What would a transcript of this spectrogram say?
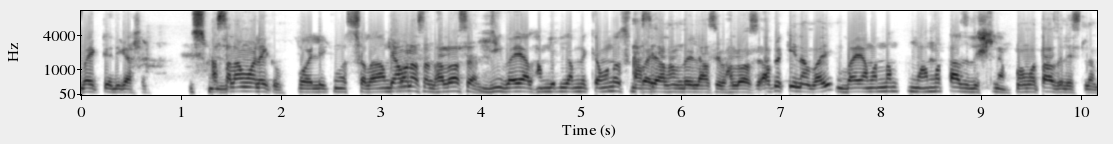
বা একটু এদিকে আসেন। আসসালামু আলাইকুম। ওয়ালাইকুম আসসালাম। কেমন আছেন? ভালো আছেন? জি ভাই আলহামদুলিল্লাহ আপনি কেমন আছেন ভাই? আছি আলহামদুলিল্লাহ আছি ভালো আছে। আপনার কি নাম ভাই? ভাই আমার নাম মোহাম্মদ তাজুল ইসলাম। মোহাম্মদ তাজুল ইসলাম।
